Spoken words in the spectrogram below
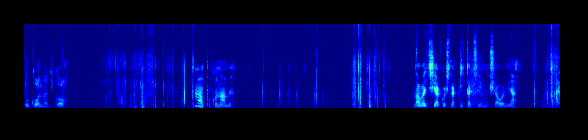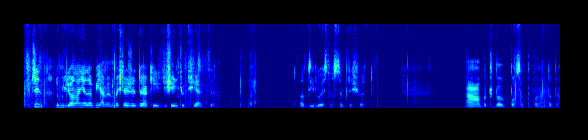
pokonać go. No, pokonamy. Nawet się jakoś naklikać nie musiałem, nie? Czy do miliona nie dobijemy? Myślę, że do jakichś 10 tysięcy. Od ilu jest następny świat? A, bo trzeba bossa pokonać, dobra.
